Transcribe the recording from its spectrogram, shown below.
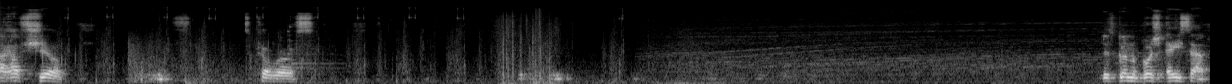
I have shield to cover us. Just gonna push ASAP.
